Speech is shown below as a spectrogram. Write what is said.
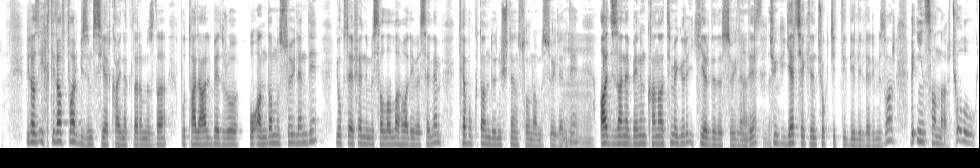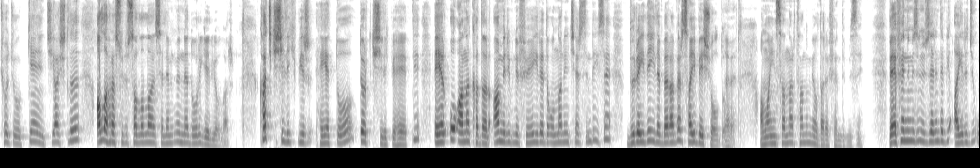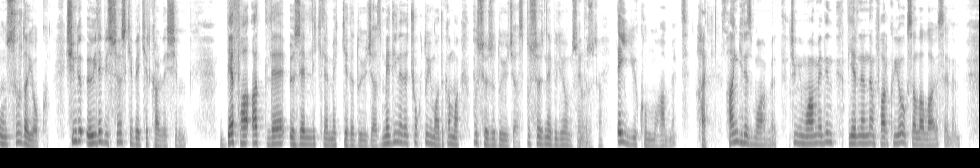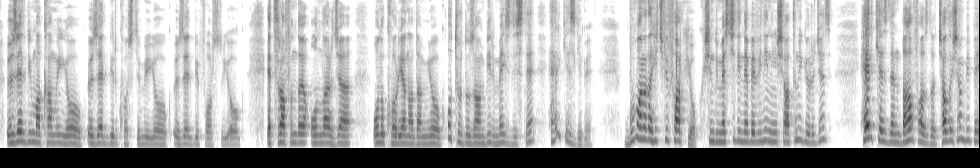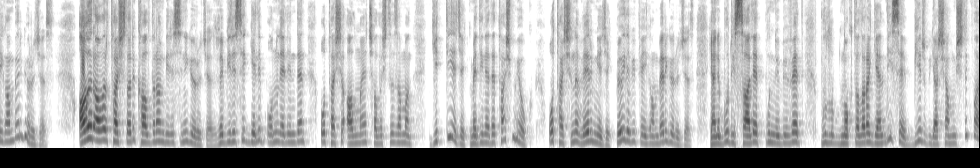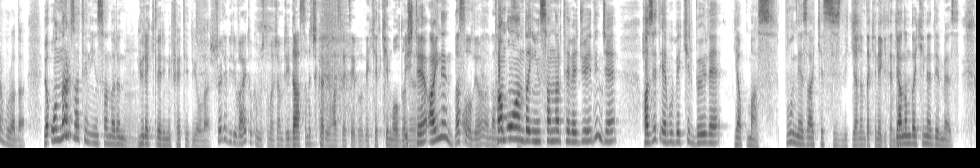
Biraz ihtilaf var bizim siyer kaynaklarımızda bu talahal bedru o anda mı söylendi Yoksa Efendimiz sallallahu aleyhi ve sellem Tebuk'tan dönüşten sonra mı söylendi? Hmm. Acizane benim kanaatime göre iki yerde de söylendi. Ha, Çünkü gerçekten çok ciddi delillerimiz var ve insanlar çoluk çocuk genç yaşlı Allah Resulü sallallahu aleyhi ve sellemin önüne doğru geliyorlar. Kaç kişilik bir heyetti o? Dört kişilik bir heyetti. Eğer o ana kadar Amir İbni Füheyre de onların içerisindeyse Büreyde ile beraber sayı beş oldu. Evet. Ama insanlar tanımıyorlar Efendimiz'i. Ve Efendimizin üzerinde bir ayrıcı unsur da yok. Şimdi öyle bir söz ki Bekir kardeşim defaatle özellikle Mekke'de duyacağız. Medine'de çok duymadık ama bu sözü duyacağız. Bu söz ne biliyor musunuz? Eyyukum Muhammed. Hanginiz? Hanginiz Muhammed? Çünkü Muhammed'in diğerlerinden farkı yok sallallahu aleyhi ve sellem. Özel bir makamı yok, özel bir kostümü yok, özel bir forsu yok. Etrafında onlarca onu koruyan adam yok. Oturduğu zaman bir mecliste herkes gibi. Bu manada hiçbir fark yok. Şimdi Mescid-i Nebevi'nin inşaatını göreceğiz. Herkesten daha fazla çalışan bir peygamber göreceğiz. Ağır ağır taşları kaldıran birisini göreceğiz ve birisi gelip onun elinden o taşı almaya çalıştığı zaman git diyecek Medine'de taş mı yok? O taşını vermeyecek böyle bir peygamberi göreceğiz. Yani bu risalet bu nübüvvet bu noktalara geldiyse bir yaşanmışlık var burada ve onlar zaten insanların hmm. yüreklerini fethediyorlar. Şöyle bir rivayet okumuştum hocam ridasını çıkarıyor Hazreti Ebu Bekir kim olduğunu. İşte aynen. Nasıl oluyor? Tam o anda insanlar teveccüh edince Hazreti Ebu Bekir böyle yapmaz. Bu nezaketsizlik. Yanımdakine gidin. Yanımdakine demez.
